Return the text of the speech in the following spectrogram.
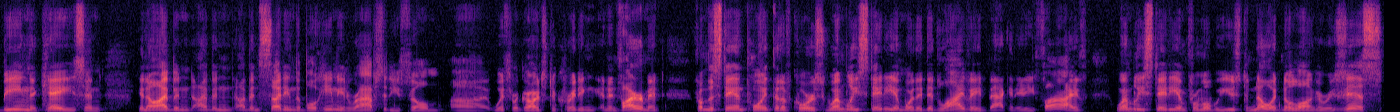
being the case. And you know, I've been I've been I've been citing the Bohemian Rhapsody film uh, with regards to creating an environment from the standpoint that, of course, Wembley Stadium, where they did Live Aid back in '85, Wembley Stadium, from what we used to know it, no longer exists.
